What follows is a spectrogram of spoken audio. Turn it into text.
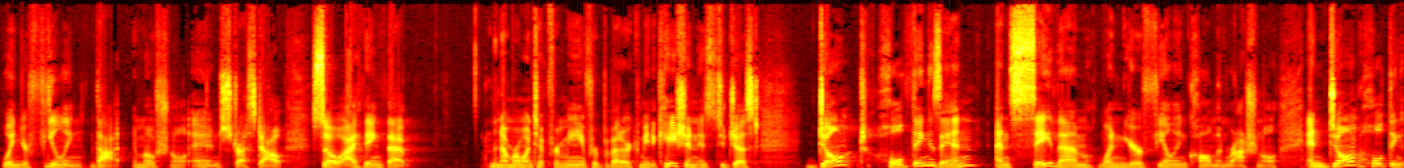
when you're feeling that emotional and stressed out. So I think that the number one tip for me for better communication is to just don't hold things in and say them when you're feeling calm and rational. And don't hold things.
